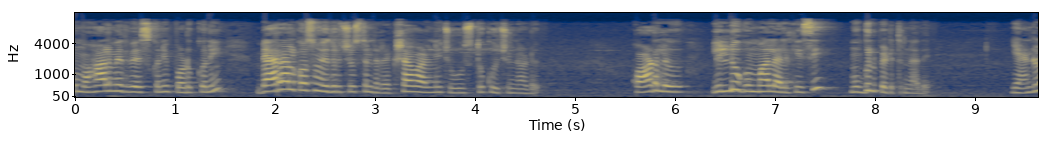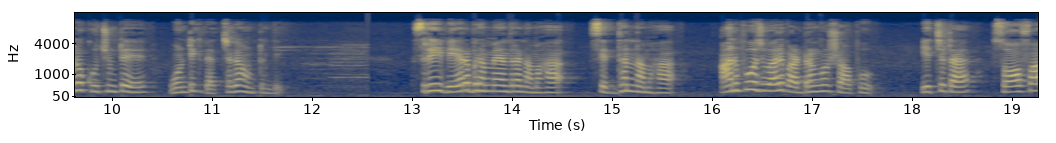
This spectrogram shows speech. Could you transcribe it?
మొహాల మీద వేసుకుని పడుకొని బేరాల కోసం ఎదురు చూస్తున్న రిక్షా వాళ్ళని చూస్తూ కూర్చున్నాడు కోడలు ఇల్లు గుమ్మాలు అలికేసి ముగ్గులు పెడుతున్నది. ఎండలో కూర్చుంటే ఒంటికి వెచ్చగా ఉంటుంది. శ్రీ వీరబ్రహ్మేంద్ర నమః సిద్ధన్ నమ అనుపోజువారి వడ్రంగం షాపు. ఇచ్చట సోఫా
